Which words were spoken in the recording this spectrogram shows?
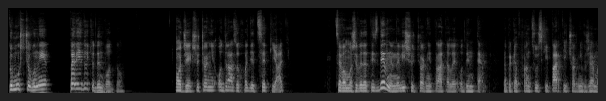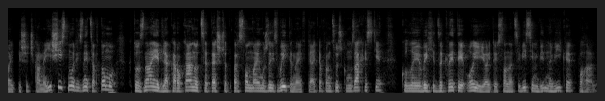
тому що вони перейдуть один в одного. Отже, якщо чорні одразу ходять С5, це вам може видатись дивним, навіщо чорні тратили один темп. Наприклад, в французькій партії чорні вже мають пішечка на Е6. Ну, різниця в тому, хто знає, для Карокану це те, що тепер слон має можливість вийти на F5, а в французькому захисті, коли вихід закритий, ой-ой-ой, той слон на C8, він навіки поганий.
